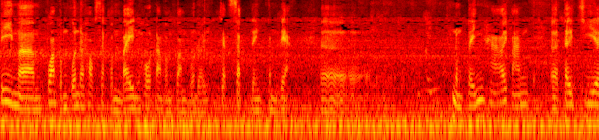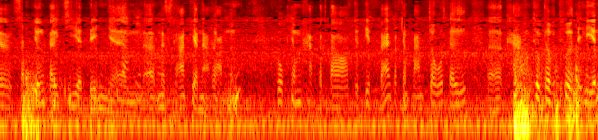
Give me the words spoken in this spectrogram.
ពី1968រហូតដល់1970ដេញទម្លាក់អឺ ភ្នំពេញហើយបានអឺទៅជាស្រុកយើងទៅជាដេញអឺនៅសាធារណរដ្ឋហ្នឹងពួកខ្ញុំហាត់បន្តទៅទៀតដែរក៏ខ្ញុំបានចូលទៅអឺខាងធ្វើធ្វើធ្វើទាហាន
